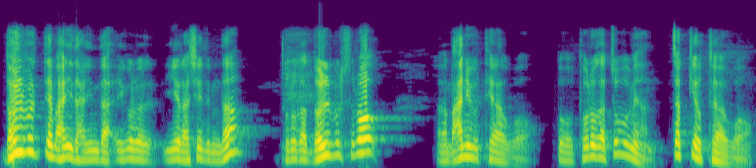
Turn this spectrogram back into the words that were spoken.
넓을 때 많이 다닌다. 이거를 이해를 하셔야 됩니다. 도로가 넓을수록 어, 많이 후퇴하고 또 도로가 좁으면 적게 후퇴하고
